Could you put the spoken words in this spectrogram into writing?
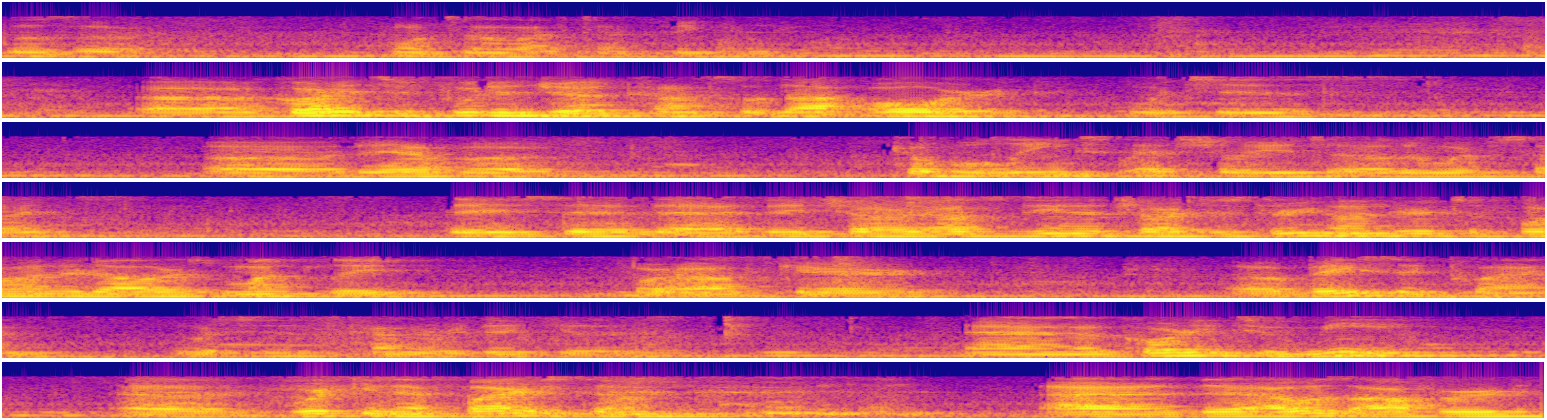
because it was a once-in-a-lifetime thing for me. Uh, according to foodanddrugcouncil.org, which is, uh, they have a couple links that show you to other websites. They said that they charge, Alta Dena charges three hundred to four hundred dollars monthly for healthcare, uh, basic plan, which is kind of ridiculous. And according to me, uh, working at Firestone, uh, there, I was offered,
